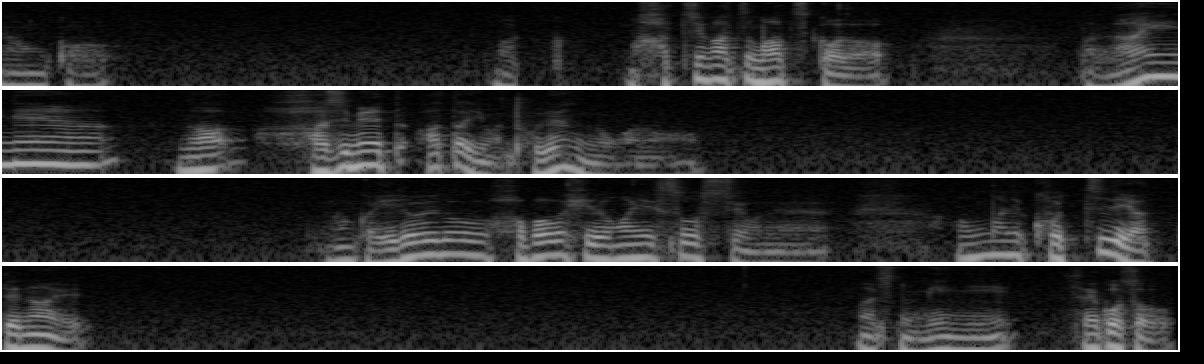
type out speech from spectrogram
でなんかま8月末から、まあ、来年の初めあたりは取れんのかな？なんかいろいろ幅は広がりそうっすよね。あんまりこっちでやってない。まあちょっと見にそれこそ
